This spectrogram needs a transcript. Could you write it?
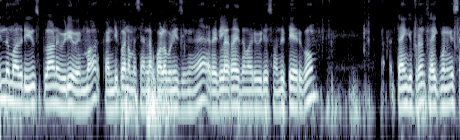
இந்த மாதிரி யூஸ்ஃபுல்லான வீடியோ வேணுமா? கண்டிப்பாக நம்ம சேனலை ஃபாலோ பண்ணி வச்சுக்கோங்க. ரெகுலராக இந்த மாதிரி வீடியோஸ் வந்துகிட்டே இருக்கும். தேங்க்யூ ஃப்ரெண்ட்ஸ் லைக் பண்ணுங்கள் ஷேர்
